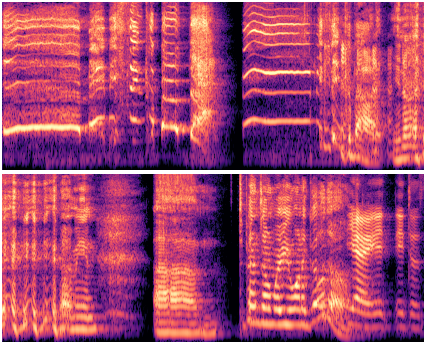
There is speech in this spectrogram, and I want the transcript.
eh, maybe think about that. Maybe think about it. You know, You know what I mean, um, depends on where you want to go though. Yeah, it, it does.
